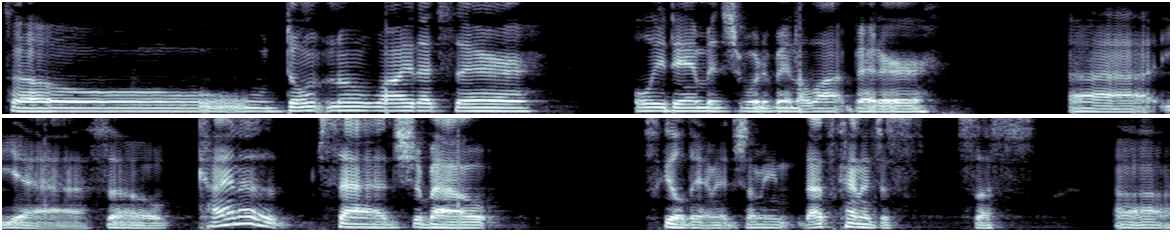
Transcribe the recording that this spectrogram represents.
So don't know why that's there. Holy damage would have been a lot better. Uh yeah, so kind of sad about skill damage. I mean, that's kind of just sus. Uh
